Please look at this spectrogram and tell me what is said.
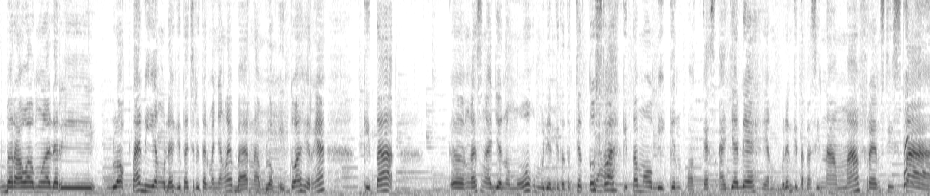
berawal mula dari blog tadi yang udah kita ceritain panjang lebar. Nah, blog itu akhirnya kita nggak sengaja nemu, kemudian kita tercetus Ya. lah kita mau bikin podcast aja deh, yang kemudian kita kasih nama Friends Tista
